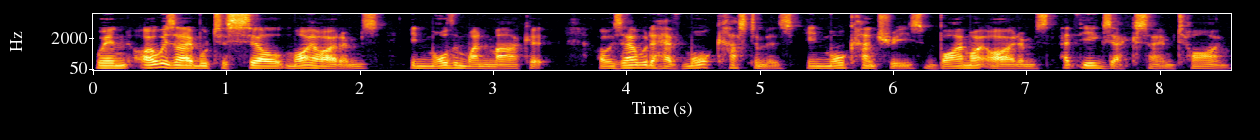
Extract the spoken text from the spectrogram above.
When I was able to sell my items in more than one market, I was able to have more customers in more countries buy my items at the exact same time.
